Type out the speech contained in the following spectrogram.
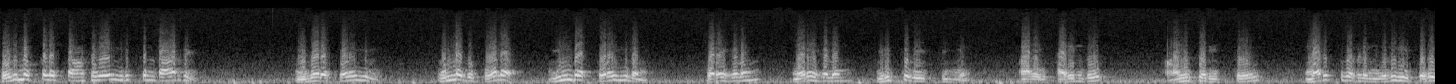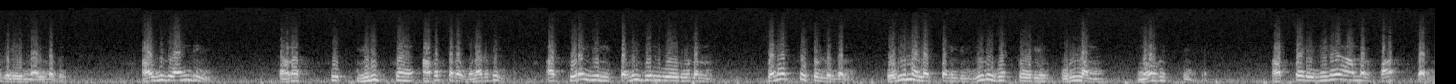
பொதுமக்களுக்காகவே இருக்கின்றார்கள். இதர துறையில் உள்ளது போல இந்த துறையிலும் குறைகளும் முறைகளும் இருக்கவே செய்யும். அதை அறிந்து அனுசரித்து மருத்துவர்களின் உதவி பெறுவதே நல்லது. அது அன்றி தனக்கு இருக்கும் அவசர உணர்வில் அத்துறையில் பணிபுரிவோருடன் பிணைத்து கொள்ளுதல் பொதுநலப் ஈடுபட்டோரின் உள்ளம் நோகச் செய்யும் அப்படி நிகழாமல் பார்த்தல்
